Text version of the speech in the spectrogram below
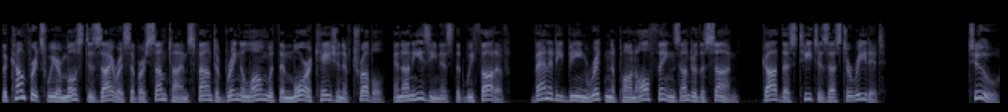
The comforts we are most desirous of are sometimes found to bring along with them more occasion of trouble and uneasiness that we thought of, vanity being written upon all things under the sun, God thus teaches us to read it. 2.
